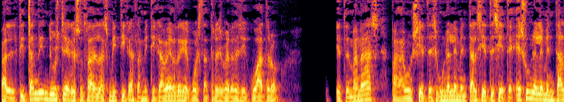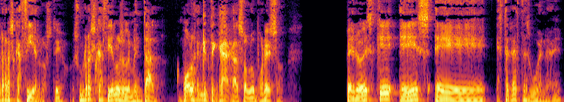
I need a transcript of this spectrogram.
Vale, el Titán de Industria, que es otra de las míticas, la mítica verde, que cuesta tres verdes y cuatro. Siete manas para un 7, un elemental 7-7. Es un elemental rascacielos, tío. Es un rascacielos elemental. Mola que te cagas solo por eso. Pero es que es. eh, Esta carta es buena, ¿eh?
